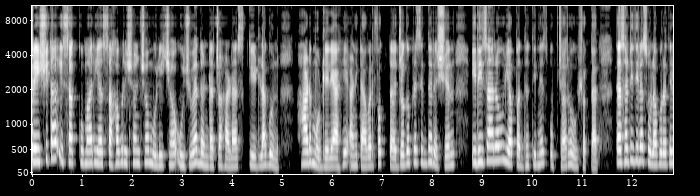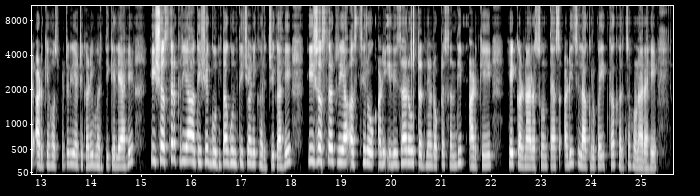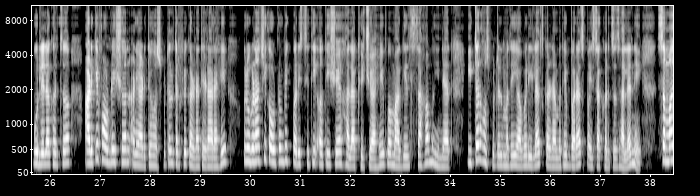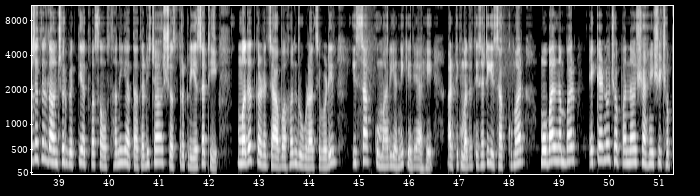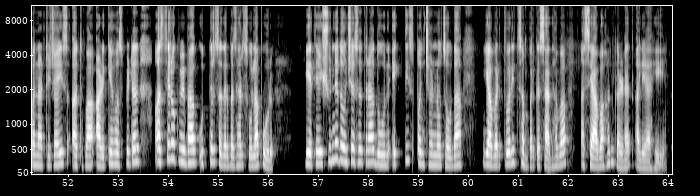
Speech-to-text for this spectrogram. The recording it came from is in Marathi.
प्रेषिता इसाक कुमार या सहा वर्षांच्या मुलीच्या उजव्या दंडाच्या हाडास कीड लागून हाड मोडलेले आहे आणि त्यावर फक्त जगप्रसिद्ध रशियन इलिझारोव या पद्धतीनेच उपचार होऊ शकतात. त्यासाठी तिला सोलापुरातील आडके हॉस्पिटल या ठिकाणी भरती केले आहे. ही शस्त्रक्रिया अतिशय गुंतागुंतीची आणि खर्चिक आहे. ही शस्त्रक्रिया अस्थिरोग आणि इलिझारोव तज्ज्ञ डॉक्टर संदीप आडके हे करणार असून त्यास अडीच लाख रुपये इतका खर्च होणार आहे. उरलेला खर्च आडके फाउंडेशन आणि आडके हॉस्पिटलतर्फे करण्यात येणार आहे. रुग्णाची कौटुंबिक परिस्थिती अतिशय हलाखीची आहे व मागील सहा महिन्यात इतर हॉस्पिटलमध्ये यावर इलाज करण्यामध्ये बराच पैसा खर्च झाल्याने समाजातील दानशूर व्यक्ती अथवा संस्थांनी या तातडीच्या शस्त्रक्रियेसाठी मदत करण्याचे आवाहन रुग्णाचे वडील इसाक कुमार यांनी केले आहे. आर्थिक मदतीसाठी इसाक कुमार मोबाईल नंबर एक्क्याण्णव छप्पन्न शहाऐंशी छप्पन्न अठ्ठेचाळीस अथवा आडके हॉस्पिटल अस्थिरोग विभाग उत्तर सदर बाजार सोलापूर. येथे शून्य दोनशे सतरा दोन एकतीस पंच्याण्णव चौदा यावर त्वरित संपर्क साधावा असे आवाहन करण्यात आले आहे.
